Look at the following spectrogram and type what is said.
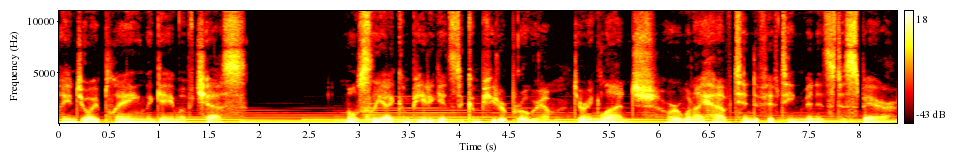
I enjoy playing the game of chess. Mostly I compete against a computer program during lunch or when I have 10 to 15 minutes to spare.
